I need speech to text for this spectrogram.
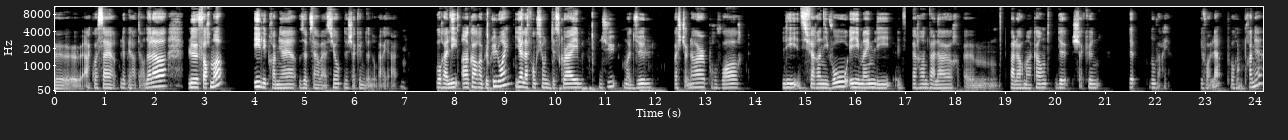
euh, à quoi sert l'opérateur $, le format et les premières observations de chacune de nos variables. Pour aller encore un peu plus loin, il y a la fonction describe du module questionnaire pour voir les différents niveaux et même les différentes valeurs, manquantes de chacune de nos variables. Et voilà pour une première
